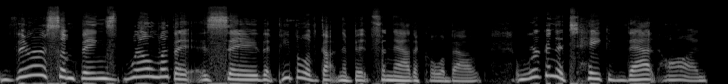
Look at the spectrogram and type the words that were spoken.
there are some things, well, let's say that people have gotten a bit fanatical about. We're going to take that on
